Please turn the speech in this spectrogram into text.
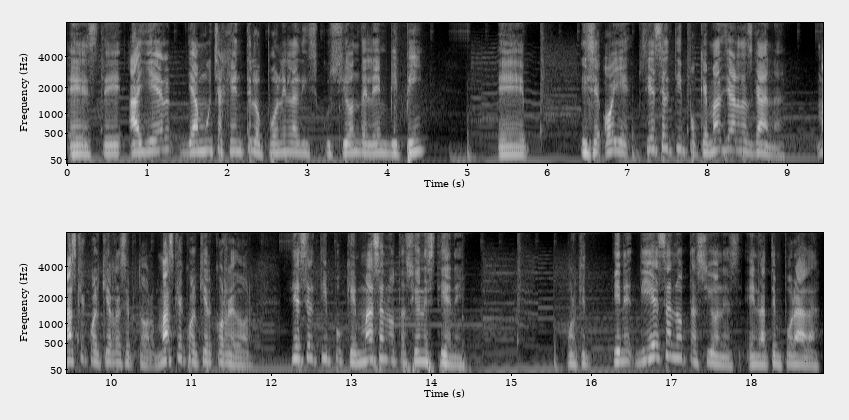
Este, ayer ya mucha gente lo pone en la discusión del MVP. Dice, oye, si es el tipo que más yardas gana, más que cualquier receptor, más que cualquier corredor, si es el tipo que más anotaciones tiene, porque tiene 10 anotaciones en la temporada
